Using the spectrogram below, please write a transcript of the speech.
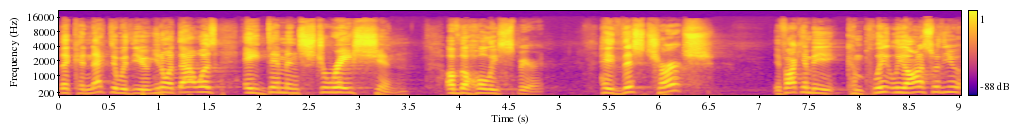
that connected with you, you know what that was? A demonstration of the Holy Spirit. Hey, this church, if I can be completely honest with you,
